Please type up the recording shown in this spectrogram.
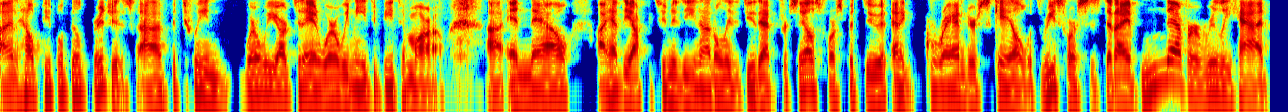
uh, and help people build bridges uh, between where we are today and where we need to be tomorrow. Uh, and now I have the opportunity not only to do that for Salesforce, but do it at a grander scale with resources that I have never really had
